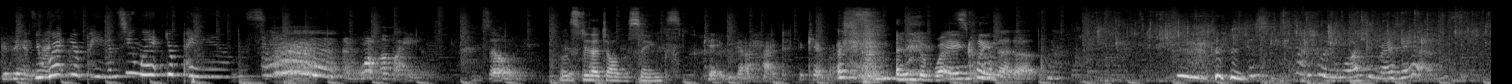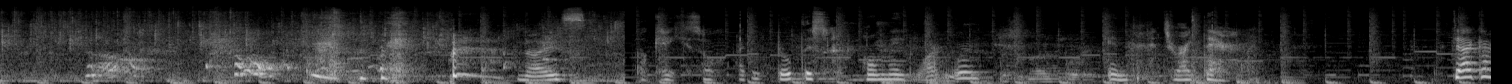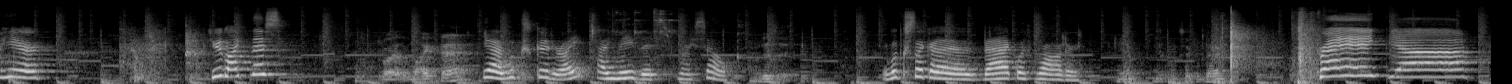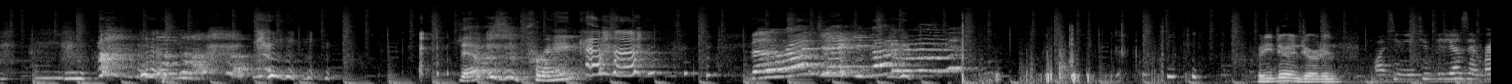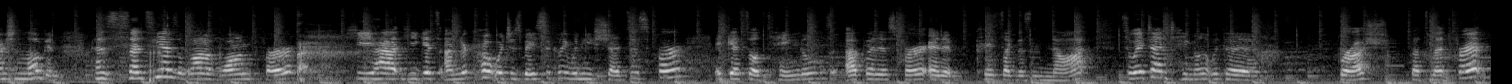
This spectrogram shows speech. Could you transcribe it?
Good thing it's You wet your pants. You wet your pants. Mm, I want my pants. So, Let's do that to all the sinks. okay, we gotta hide the camera. And the wet and clean that up. Just casually washing my hands. Nice. Okay, so I just built this homemade water room, and it's right there. Dad, come here. Do you like this? Do I like that? Yeah, it looks good, right? I made this myself. What is it? It looks like a bag with water. Yep, it looks like a bag. Prank, yeah. That was a prank? Better run, Jake. You better run. What are you doing, Jordan? Watching YouTube videos and brushing Logan, because since he has a lot of long fur, he ha- he gets undercoat, which is basically when he sheds his fur, it gets all tangled up in his fur and it creates like this knot. So we have to untangle it with a brush that's meant for it.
